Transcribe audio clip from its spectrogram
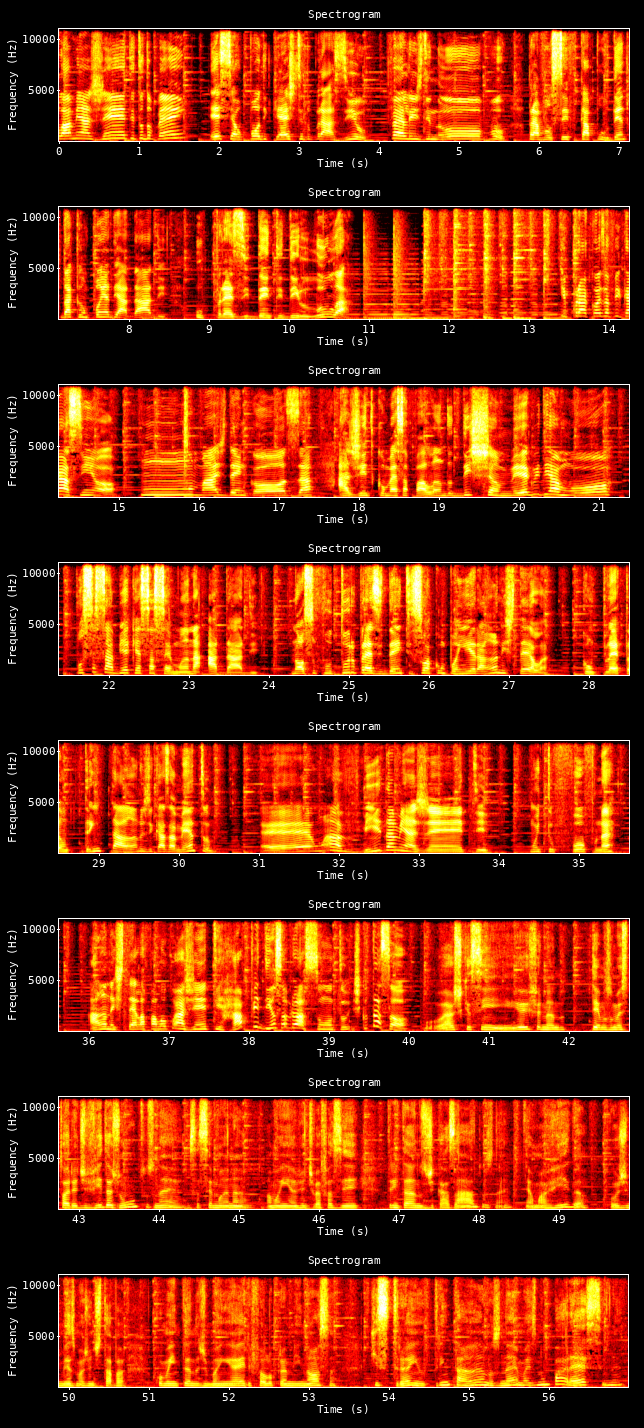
Olá, minha gente, tudo bem? Esse é o podcast do Brasil. Feliz de novo! Para você ficar por dentro da campanha de Haddad, o presidente de Lula. E pra coisa ficar assim, ó, hum, mais dengosa, a gente começa falando de chamego e de amor. Você sabia que essa semana Haddad, nosso futuro presidente e sua companheira Ana Estela, completam 30 anos de casamento? É uma vida, minha gente. Muito fofo, né? A Ana Estela falou com a gente rapidinho sobre o assunto. Escuta só. Eu acho que assim, eu e Fernando temos uma história de vida juntos, né? Essa semana, amanhã a gente vai fazer 30 anos de casados, né? É uma vida. Hoje mesmo a gente estava comentando de manhã, ele falou para mim, nossa, que estranho, 30 anos, né? Mas não parece, né?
